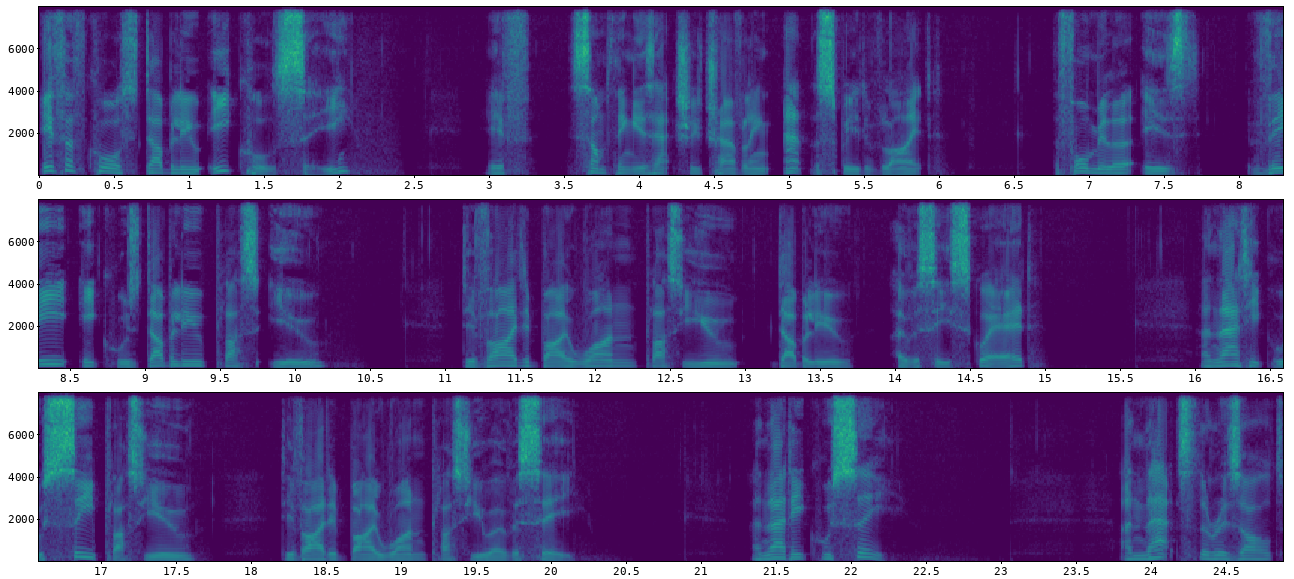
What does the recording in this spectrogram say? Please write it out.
If, of course, w equals c, if something is actually travelling at the speed of light, the formula is v equals w plus u divided by 1 plus uw over c squared, and that equals c plus u divided by 1 plus u over c. And that equals c. And that's the result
